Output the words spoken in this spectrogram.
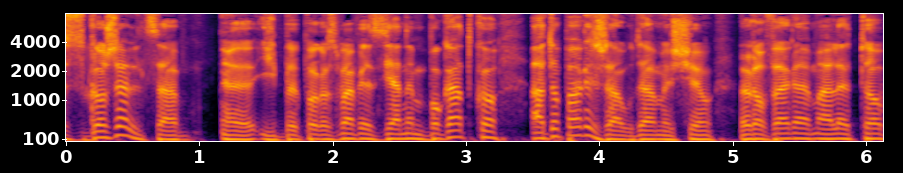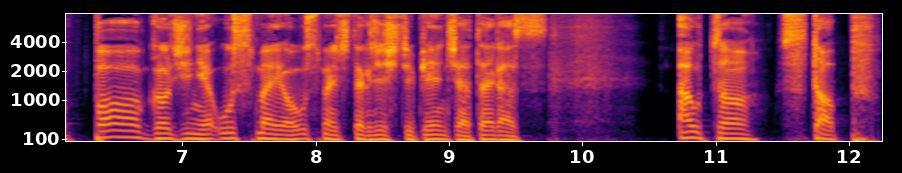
Zgorzelca i by porozmawiać z Janem Bogatko, a do Paryża udamy się rowerem, ale to po godzinie 8 o 8.45, a teraz autostop.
